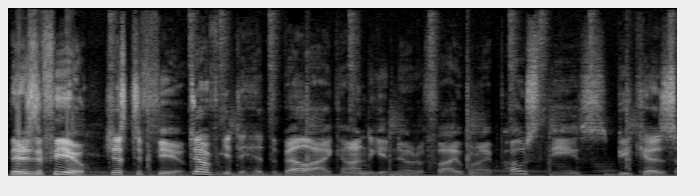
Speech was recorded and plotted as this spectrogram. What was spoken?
there's a few, just a few. Don't forget to hit the bell icon to get notified when I post these, because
